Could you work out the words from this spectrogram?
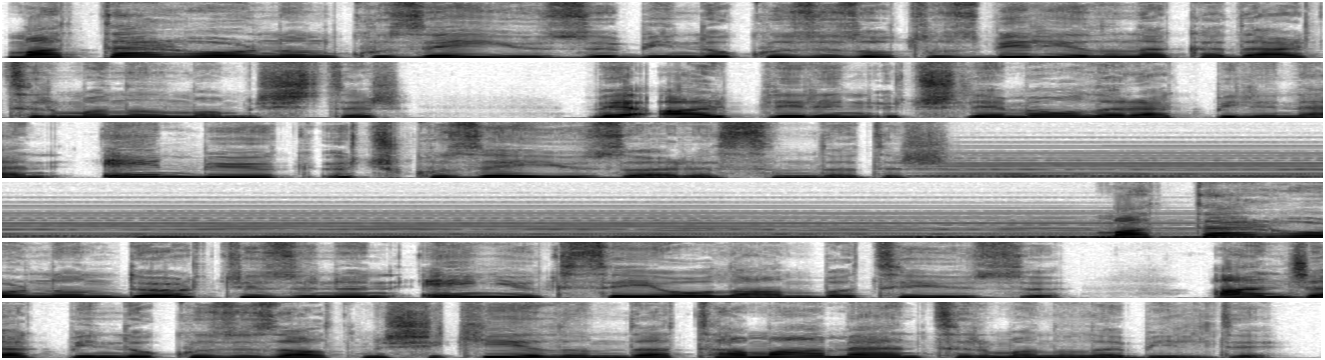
Matterhorn'un kuzey yüzü 1931 yılına kadar tırmanılmamıştır ve Alplerin üçleme olarak bilinen en büyük üç kuzey yüzü arasındadır. Matterhorn'un dört yüzünün en yükseği olan batı yüzü, ancak 1962 yılında tamamen tırmanılabildi.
